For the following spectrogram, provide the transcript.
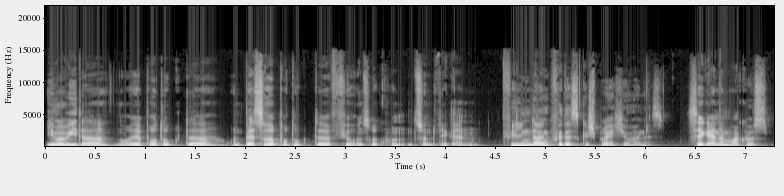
immer wieder neue Produkte und bessere Produkte für unsere Kunden zu entwickeln. Vielen Dank für das Gespräch, Johannes. Sehr gerne, Markus.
